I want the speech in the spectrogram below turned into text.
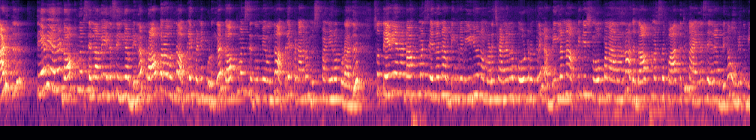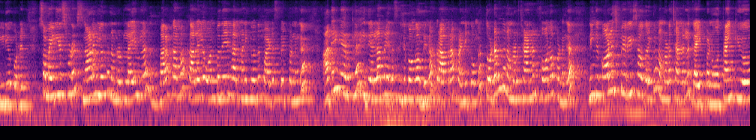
அடுத்து தேவையான டாக்குமெண்ட்ஸ் எல்லாமே என்ன செய்யுங்க அப்படின்னா ப்ராப்பராக வந்து அப்ளை பண்ணி கொடுங்க. டாக்குமெண்ட்ஸ் எதுவுமே வந்து அப்ளை பண்ணாமல் மிஸ் பண்ணிடக்கூடாது. ஸோ தேவையான டாக்குமெண்ட்ஸ் என்னென்ன அப்படிங்கிற வீடியோ நம்மளோட சேனலில் போட்டிருக்கிறேன். அப்படி இல்லைன்னா அப்ளிகேஷன் ஓப்பன் ஆனோன்னா அந்த டாக்குமெண்ட்ஸை பார்த்துட்டு நான் என்ன செய்கிறேன் அப்படின்னா உங்களுக்கு வீடியோ போடுறேன். ஸோ மை டியர் ஸ்டூடெண்ட்ஸ் நாளையிலேருந்து நம்மளோட லைவ்ல மறக்காமல் காலையில் ஒன்பதே கால் மணிக்கு வந்து பார்ட்டிசிபேட் பண்ணுங்க. அதே நேரத்தில் இது எல்லாமே என்ன செஞ்சுக்கோங்க அப்படின்னா ப்ராப்பராக பண்ணிக்கோங்க. தொடர்ந்து நம்மளோட சேனல் ஃபாலோ பண்ணுங்க. நீங்கள் காலேஜ் போய் ரீச் ஆகுது வரைக்கும் நம்மளோட சேனலில் கைட் பண்ணுவோம். தேங்க்யூ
